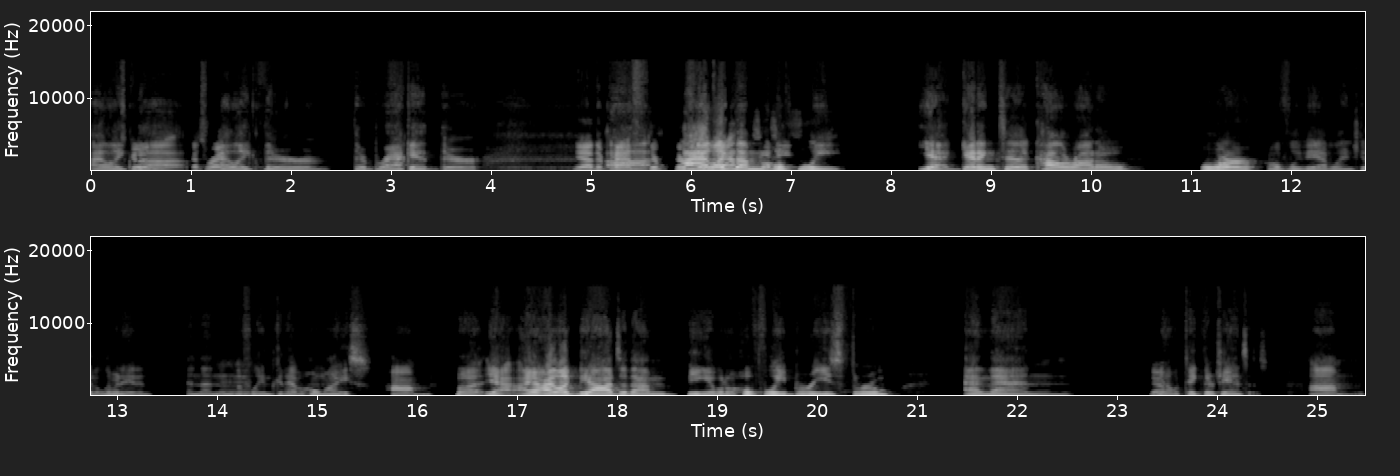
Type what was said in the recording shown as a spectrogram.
I like That's, uh, That's right. I like their their bracket. Their yeah, their path. uh, their, their, I their like them. Hopefully, yeah, getting to Colorado, or hopefully the Avalanche get eliminated, and then the Mhm. Flames could have home ice. Um, but yeah, I, I like the odds of them being able to hopefully breeze through, and then Yep. you know take their chances. Um,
